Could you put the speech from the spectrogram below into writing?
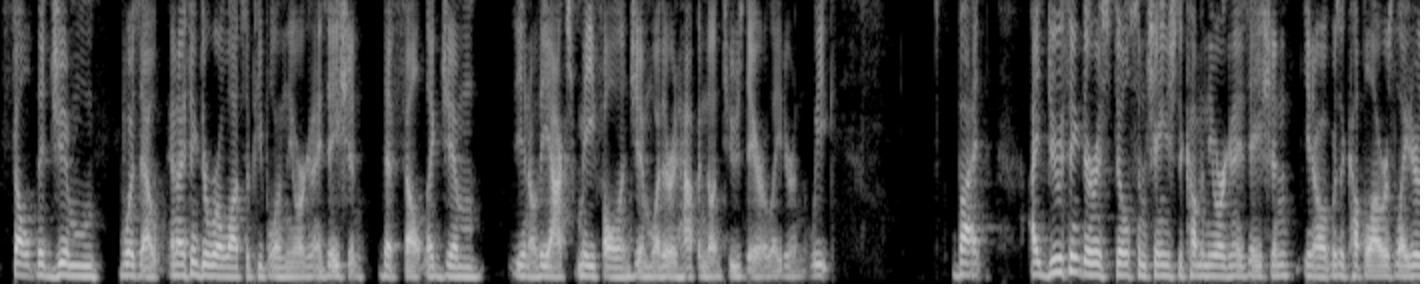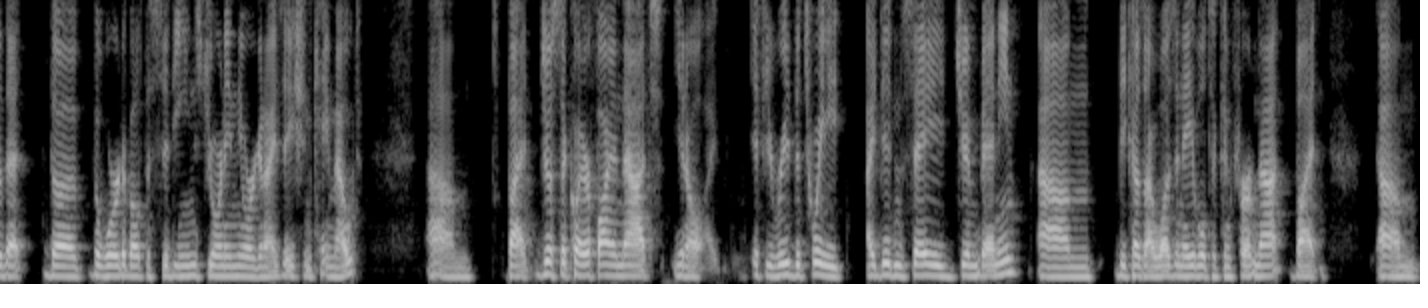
felt that Jim was out. And I think there were lots of people in the organization that felt like Jim, you know, the axe may fall on Jim, whether it happened on Tuesday or later in the week. But I do think there is still some change to come in the organization. You know, it was a couple hours later that the the word about the Sedins joining the organization came out. Um, but just to clarify on that, you know, if you read the tweet, I didn't say Jim Benning um, because I wasn't able to confirm that. But um,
